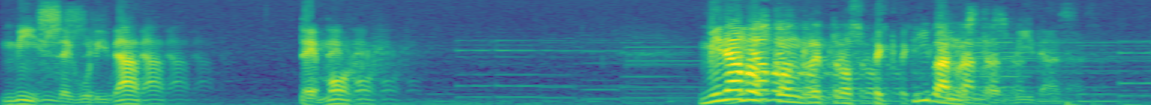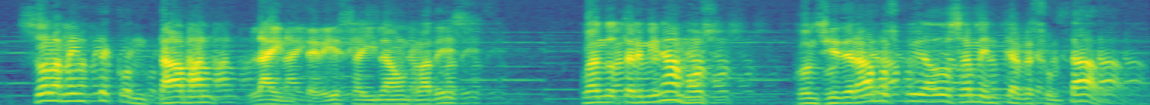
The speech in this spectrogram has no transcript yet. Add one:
mi seguridad, temor. Miramos con retrospectiva nuestras vidas. Solamente contaban la entereza y la honradez. Cuando terminamos, consideramos cuidadosamente el resultado.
